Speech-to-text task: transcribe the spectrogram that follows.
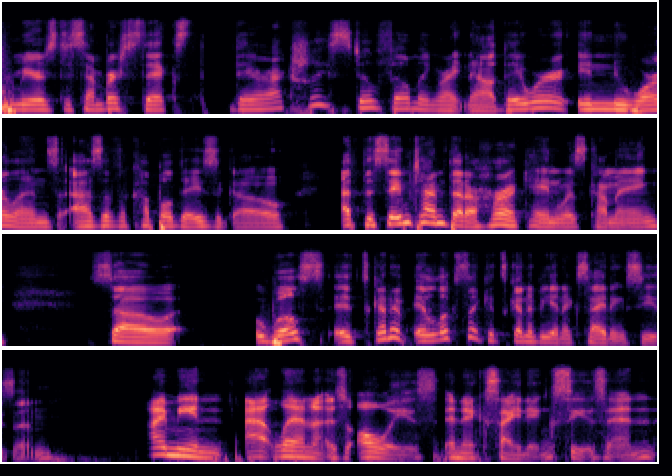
Premieres December sixth. They're actually still filming right now. They were in New Orleans as of a couple days ago, at the same time that a hurricane was coming. So we'll. It's gonna. It looks like it's gonna be an exciting season. I mean, Atlanta is always an exciting season,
